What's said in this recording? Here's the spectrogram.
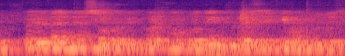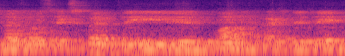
відповідальні особи від кожного будинку, з якими будуть зв'язуватися експерти, і план на кожен день.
